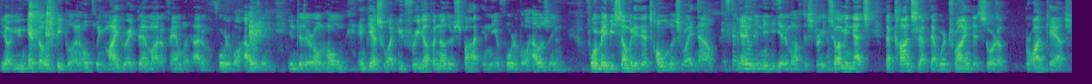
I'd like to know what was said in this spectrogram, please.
you know, you can get those people and hopefully migrate them out of family, out of affordable housing into their own home. And guess what? You freed up another spot in the affordable housing for maybe somebody that's homeless right now Instead of and building you need to get them off the street. So I mean, that's the concept that we're trying to sort of broadcast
